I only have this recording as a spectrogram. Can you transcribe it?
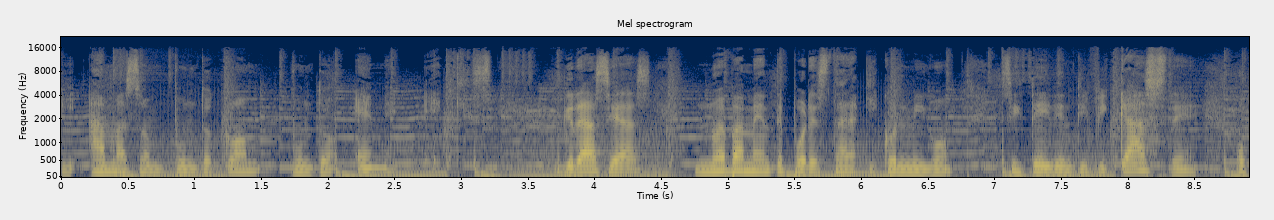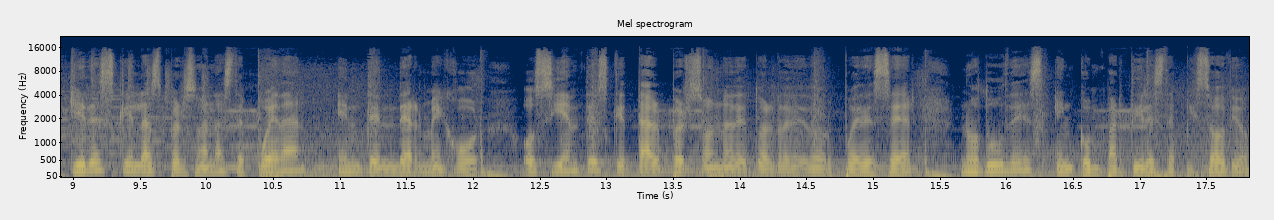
y amazon.com.mx. Gracias nuevamente por estar aquí conmigo. Si te identificaste o quieres que las personas te puedan entender mejor o sientes que tal persona de tu alrededor puede ser, no dudes en compartir este episodio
